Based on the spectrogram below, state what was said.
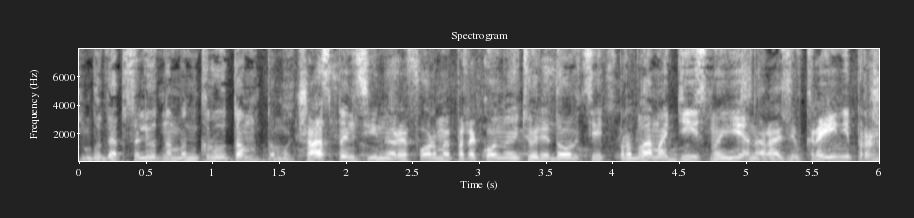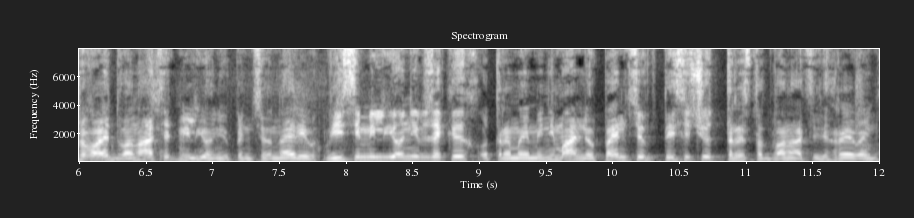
буде абсолютно банкрутом. Тому час пенсійної реформи переконують урядовці. Проблема дійсно є. Наразі в країні проживає 12 мільйонів пенсіонерів, 8 мільйонів з яких отримає мінімальну пенсію в 1312 гривень.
